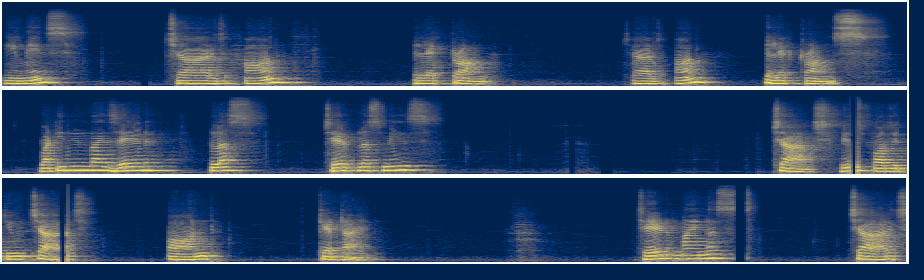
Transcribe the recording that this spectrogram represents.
He means charge on electron. Charge on electrons. What do you mean by z plus? Z plus means charge means positive charge on cation. Z minus charge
